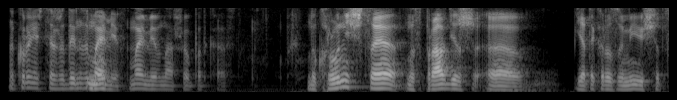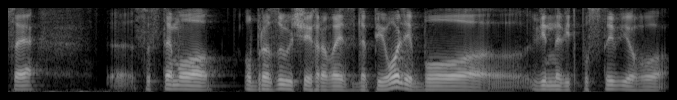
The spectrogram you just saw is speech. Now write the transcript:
Ну, Круніч це ж один з ну, мемів, мемів нашого подкасту. Ну, Круніч це насправді ж, е, я так розумію, що це е, системообразуючий гравець для Піолі, бо він не відпустив його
